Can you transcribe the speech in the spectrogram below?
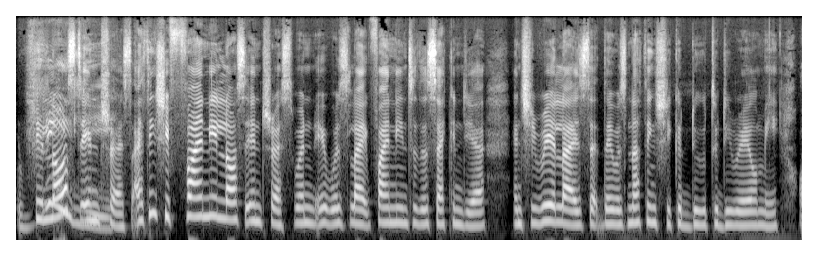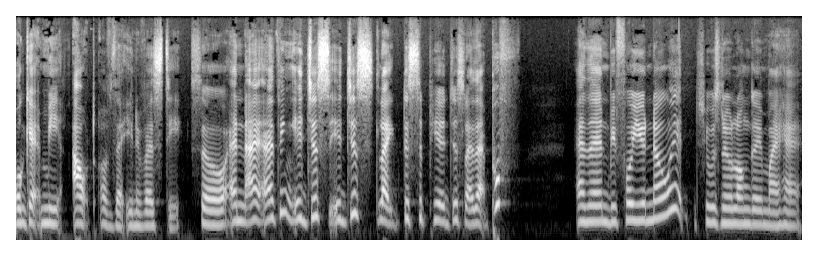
Really? She lost interest. I think she finally lost interest when it was like finally into the second year and she realized that there was nothing she could do to derail me or get me out of that university. So and I, I think it just it just like disappeared just like that. Poof. And then before you know it, she was no longer in my hair.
